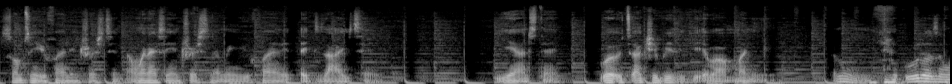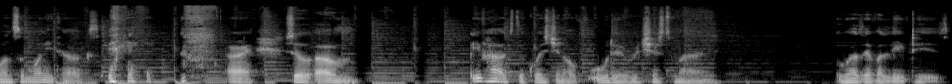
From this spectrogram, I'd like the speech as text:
something you find interesting. And when I say interesting, I mean you find it exciting. Yeah, understand? Well, it's actually basically about money. I mean, who doesn't want some money talks? Alright, so, um, you've asked the question of who the richest man who has ever lived is.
